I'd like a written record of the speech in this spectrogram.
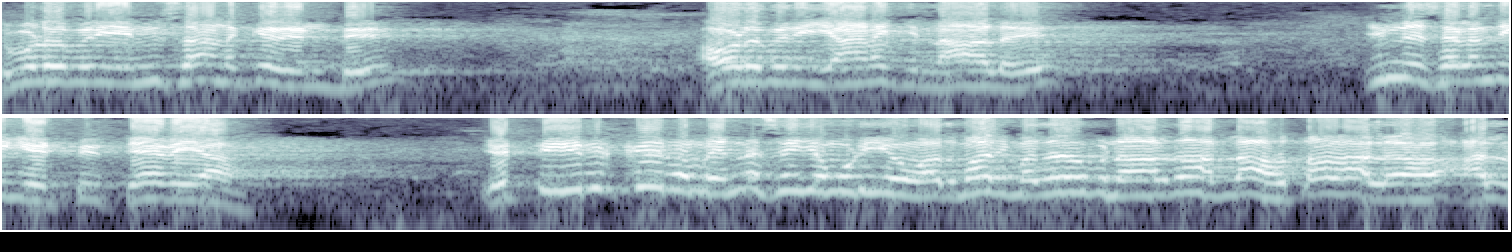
இவ்வளவு பெரிய இன்சானுக்கு ரெண்டு அவ்வளவு பெரிய யானைக்கு நாலு. இந்த சிலந்திக்கு எட்டு தேவையா? எட்டு இருக்கு நம்ம என்ன செய்ய முடியும்? அது மாதிரி மதஹப்னால தான் அல்லாஹ் தஆலா அல்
